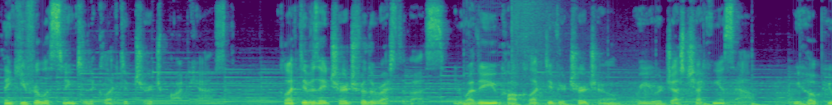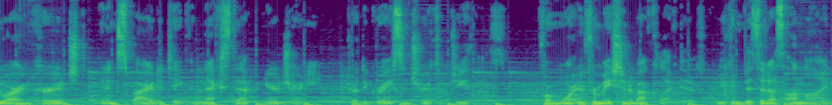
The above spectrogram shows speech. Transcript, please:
Thank you for listening to the Collective Church podcast. Collective is a church for the rest of us, and whether you call Collective your church home or you are just checking us out, we hope you are encouraged and inspired to take the next step in your journey toward the grace and truth of Jesus. For more information about Collective, you can visit us online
